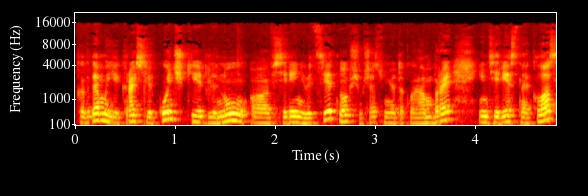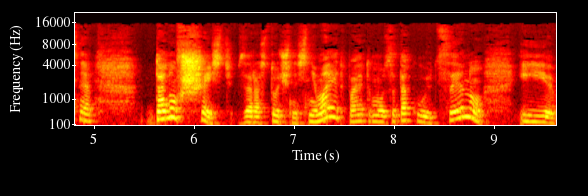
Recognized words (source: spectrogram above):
когда мы ей красили кончики и длину а, в сиреневый цвет. Ну, в общем, сейчас у нее такое амбре, интересное, классное. Тонов 6 за раз точно снимает, поэтому за такую цену и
